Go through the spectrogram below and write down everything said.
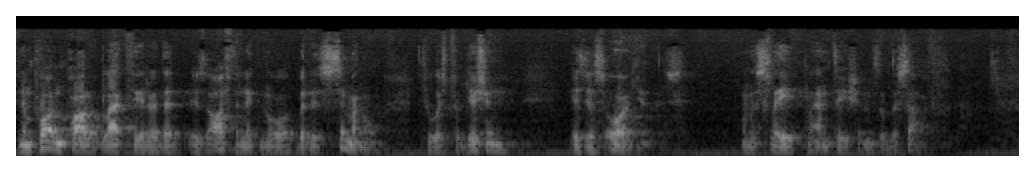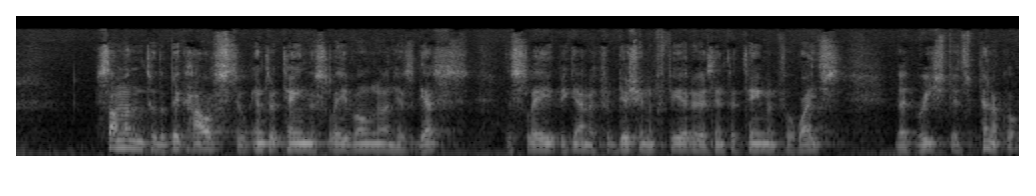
An important part of black theater that is often ignored but is seminal to its tradition is its origins on the slave plantations of the South. Summoned to the big house to entertain the slave owner and his guests, the slave began a tradition of theater as entertainment for whites that reached its pinnacle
